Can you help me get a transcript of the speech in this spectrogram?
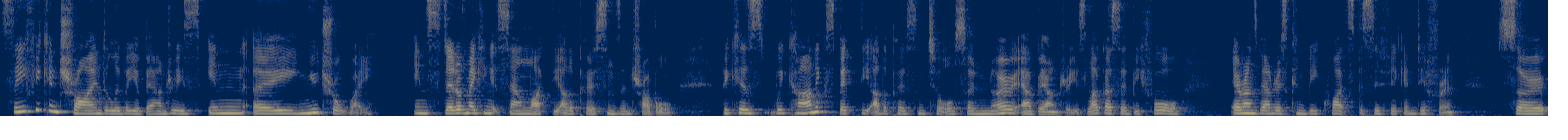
see if you can try and deliver your boundaries in a neutral way instead of making it sound like the other person's in trouble because we can't expect the other person to also know our boundaries. Like I said before, everyone's boundaries can be quite specific and different. So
